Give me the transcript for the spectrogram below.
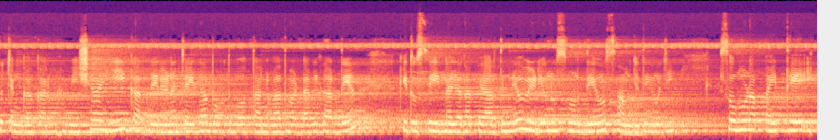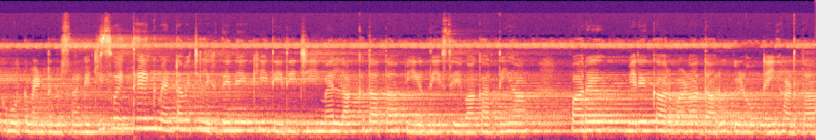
ਸੋ ਚੰਗਾ ਕਰਮ ਹਮੇਸ਼ਾ ਹੀ ਕਰਦੇ ਰਹਿਣਾ ਚਾਹੀਦਾ। ਬਹੁਤ ਬਹੁਤ ਧੰਨਵਾਦ ਤੁਹਾਡਾ ਵੀ ਕਰਦੇ ਆ ਕਿ ਤੁਸੀਂ ਇੰਨਾ ਜ਼ਿਆਦਾ ਪਿਆਰ ਦਿੰਦੇ ਹੋ। ਵੀਡੀਓ ਨੂੰ ਸੁਣਦੇ ਹੋ, ਸਮਝਦੇ ਹੋ ਜੀ। ਸੋ ਹੁਣ ਆਪਾਂ ਇੱਥੇ ਇੱਕ ਹੋਰ ਕਮੈਂਟ ਦੱਸਾਂਗੇ ਜੀ। ਸੋ ਇੱਥੇ ਕਮੈਂਟਾਂ ਵਿੱਚ ਲਿਖਦੇ ਨੇ ਕਿ, ਦੀਦੀ ਜੀ, ਮੈਂ ਲੱਖ ਦਾਤਾ ਪੀਰ ਦੀ ਸੇਵਾ ਕਰਦੀ ਹਾਂ। ਪਰ ਮੇਰੇ ਘਰ ਵਾਲਾ ਦਾਰੂ ਪੀਣੋਂ ਨਹੀਂ ਹਟਦਾ।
